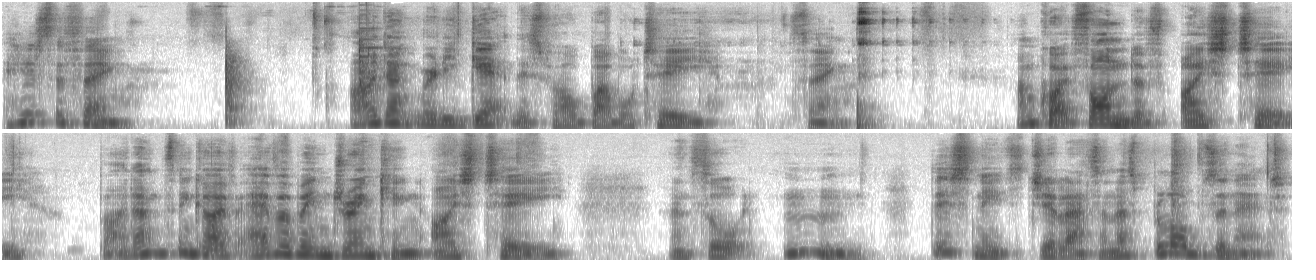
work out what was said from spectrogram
here's the thing. I don't really get this whole bubble tea thing. I'm quite fond of iced tea, but I don't think I've ever been drinking iced tea and thought, hmm, this needs gelatinous blobs in it.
